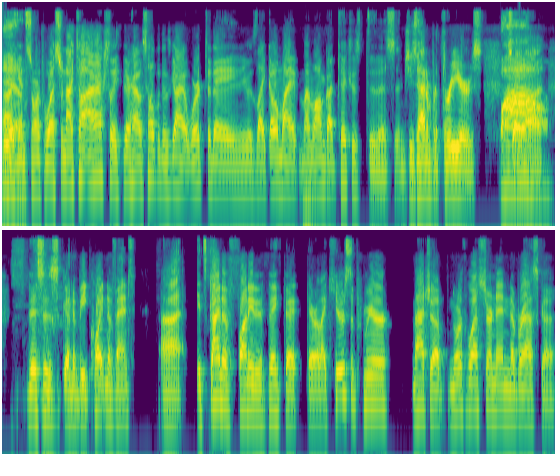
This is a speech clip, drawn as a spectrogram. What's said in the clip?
Uh, yeah. against Northwestern. I thought I actually there I was helping this guy at work today, and he was like, "Oh my my mom got tickets to this, and she's had them for three years. Wow, so, uh, this is going to be quite an event. Uh, it's kind of funny to think that they're like, here's the premier matchup, Northwestern and Nebraska.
